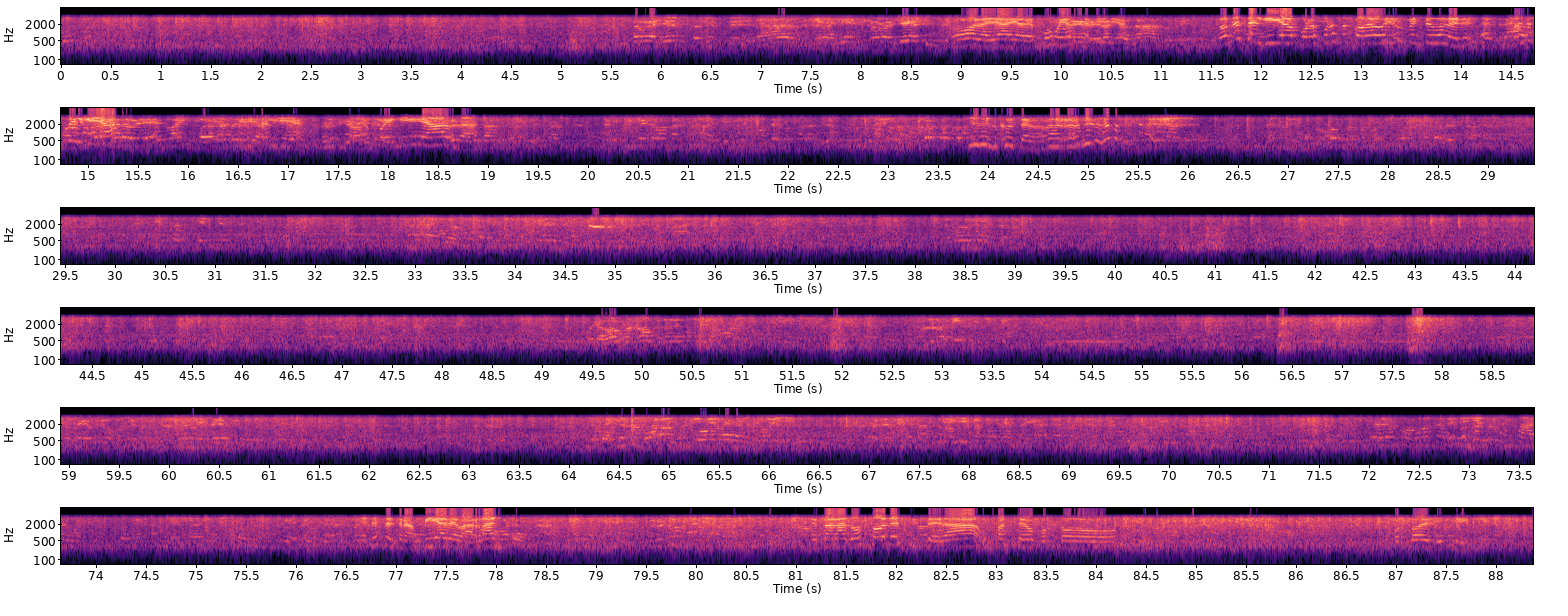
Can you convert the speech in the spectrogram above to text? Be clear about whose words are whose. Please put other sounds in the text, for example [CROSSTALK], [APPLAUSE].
Speaker 1: Hola, ya, ya, después voy a hacer el guía. ¿Dónde está el guía? Por eso no he pagado yo 20 dólares. ¿Dónde está el guía? ¿Dónde está el guía? Después guía habla. [LAUGHS] [LAUGHS]
Speaker 2: Gracias.
Speaker 1: Este es el tranvía de Barranco. Se paga dos soles y se da un paseo por todo, por todo el distrito.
